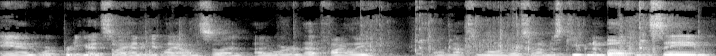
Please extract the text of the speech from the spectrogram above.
and worked pretty good. So I had to get my own. So I, I ordered that finally um, not too long ago. So I'm just keeping them both in the same,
